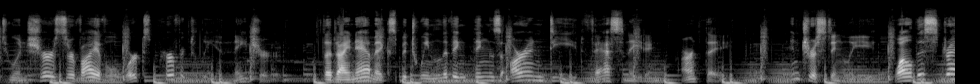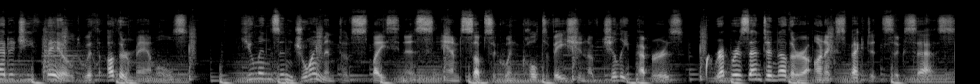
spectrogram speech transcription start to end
to ensure survival works perfectly in nature. The dynamics between living things are indeed fascinating, aren't they? Interestingly, while this strategy failed with other mammals, humans' enjoyment of spiciness and subsequent cultivation of chili peppers represent another unexpected success.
